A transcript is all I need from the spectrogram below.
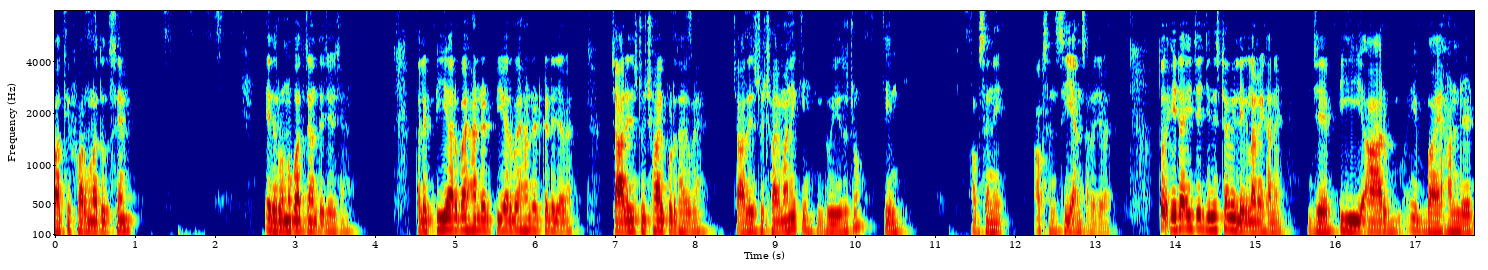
বাকি ফর্মুলা তো সেম এদের অনুপাত জানতে চেয়েছে। তাহলে P R by hundred P R by hundred কেটে যাবে। চার ইস টু ছয় পড়ে থাকবে। চার ইস টু ছয় মানে কি? দুই ইস টু তিন। Option A option C answer হয়ে যাবে। তো এটা এই যে জিনিসটা আমি লিখলাম এখানে, যে পি আর বাই হান্ড্রেড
